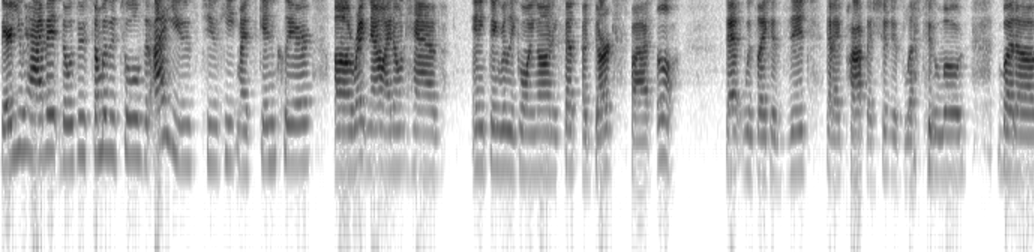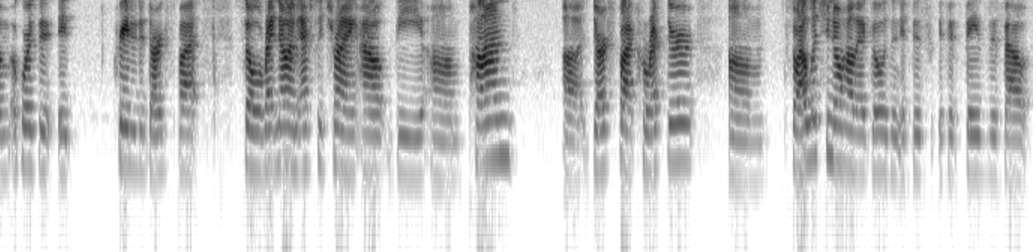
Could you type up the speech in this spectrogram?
there you have it. Those are some of the tools that I use to keep my skin clear. Uh, right now I don't have anything really going on except a dark spot. Ugh, that was like a zit that I popped. I should have just left it alone. But um, of course it, it created a dark spot. So right now I'm actually trying out the um, Pond's uh, Dark Spot Corrector. Um, so I'll let you know how that goes and if this if it fades this out.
